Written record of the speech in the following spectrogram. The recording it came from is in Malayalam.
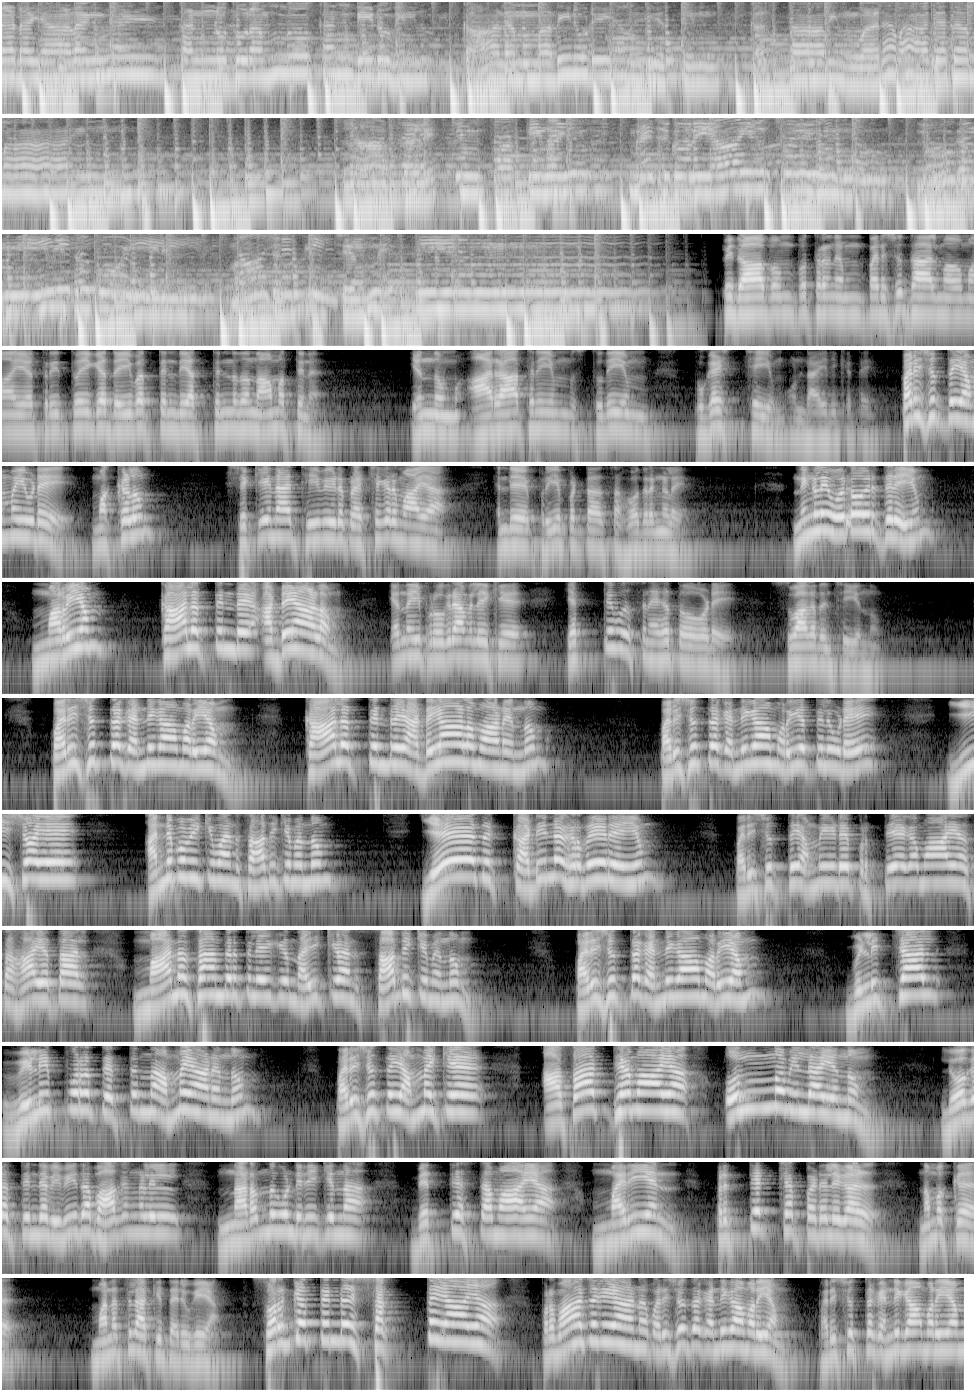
പിന്നടയാളങ്ങൾ കണ്ണു തുറന്നു കണ്ടിടുവിൻ. കാലം അതിനുടെ അന്ത്യത്തിൽ കർത്താവിൻ വരമാഗതമായി ലാസരറ്റും ഫാത്തിമയും മെഴുകുറിയായും ചൊല്ലുന്നു. ലോകം ഈ വിധം പോയിടി. നാശത്തിൽ ചെന്നെത്തിയിടും പിതാവും പുത്രനും പരിശുദ്ധാത്മാവുമായ ത്രിത്വൈക ദൈവത്തിന്റെ അത്യുന്നത നാമത്തിന് എന്നും ആരാധനയും സ്തുതിയും പുകഴ്ചയും ഉണ്ടായിരിക്കട്ടെ. പരിശുദ്ധ അമ്മയുടെ മക്കളും ഷെക്കീന ടി വിയുടെ പ്രേക്ഷകരുമായ എന്റെ പ്രിയപ്പെട്ട സഹോദരങ്ങളെ നിങ്ങളെ ഓരോരുത്തരെയും മറിയം കാലത്തിന്റെ അടയാളം എന്ന ഈ പ്രോഗ്രാമിലേക്ക് ഏറ്റവും സ്നേഹത്തോടെ സ്വാഗതം ചെയ്യുന്നു. പരിശുദ്ധ കന്യകാമറിയം കാലത്തിന്റെ അടയാളമാണെന്നും പരിശുദ്ധ കന്യകാമറിയത്തിലൂടെ ഈശോയെ അനുഭവിക്കുവാൻ സാധിക്കുമെന്നും ഏത് കഠിന ഹൃദയരെയും പരിശുദ്ധ അമ്മയുടെ പ്രത്യേകമായ സഹായത്താൽ മാനസാന്തരത്തിലേക്ക് നയിക്കുവാൻ സാധിക്കുമെന്നും പരിശുദ്ധ കന്യകാമറിയം വിളിച്ചാൽ വിളിപ്പുറത്തെത്തുന്ന അമ്മയാണെന്നും പരിശുദ്ധ അമ്മയ്ക്ക് അസാധ്യമായ ഒന്നുമില്ല എന്നും ലോകത്തിന്റെ വിവിധ ഭാഗങ്ങളിൽ നടന്നുകൊണ്ടിരിക്കുന്ന വ്യത്യസ്തമായ മരിയൻ പ്രത്യക്ഷപ്പെടലുകൾ നമുക്ക് മനസ്സിലാക്കി തരുകയാണ്. സ്വർഗത്തിന്റെ ശക്തയായ പ്രവാചകയാണ് പരിശുദ്ധ കന്യകാമറിയം. പരിശുദ്ധ കന്യകാമറിയം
